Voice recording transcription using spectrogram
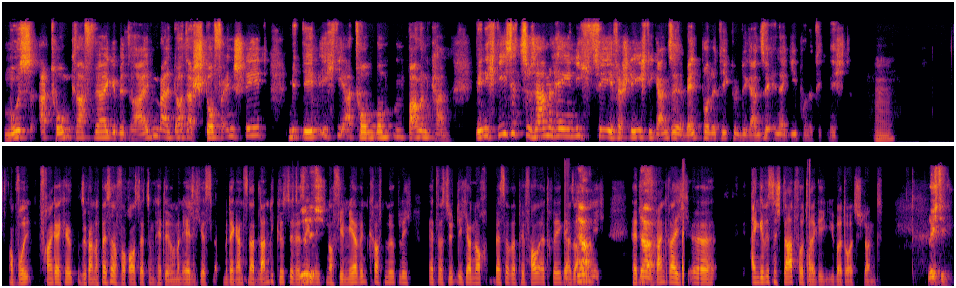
muss Atomkraftwerke betreiben, weil dort der Stoff entsteht, mit dem ich die Atombomben bauen kann. Wenn ich diese Zusammenhänge nicht sehe, verstehe ich die ganze Weltpolitik und die ganze Energiepolitik nicht. Mhm. Obwohl Frankreich sogar noch bessere Voraussetzungen hätte, wenn man ehrlich ist. Mit der ganzen Atlantikküste wäre sicherlich noch viel mehr Windkraft möglich, etwas südlicher noch bessere PV-Erträge. Also ja. eigentlich hätte ja. Frankreich äh, einen gewissen Startvorteil gegenüber Deutschland. Richtig.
